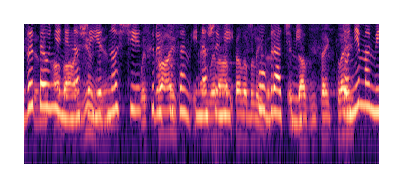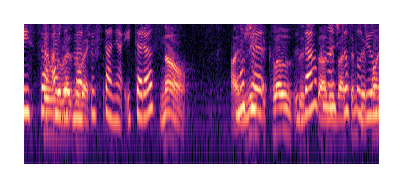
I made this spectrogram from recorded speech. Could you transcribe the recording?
wypełnienie naszej jedności z Chrystusem i naszymi współbraćmi. To nie ma miejsca aż do zmartwychwstania. I teraz muszę zamknąć to studium,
